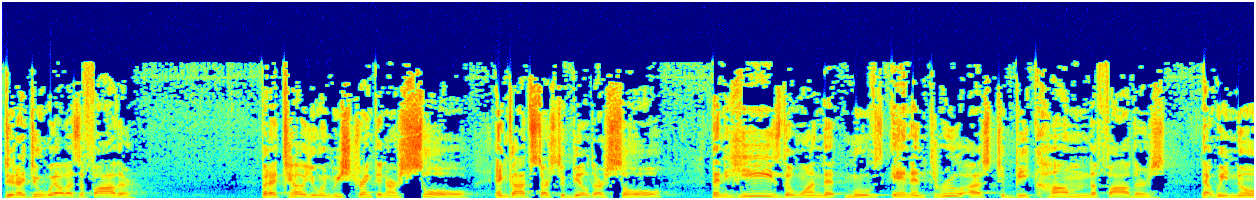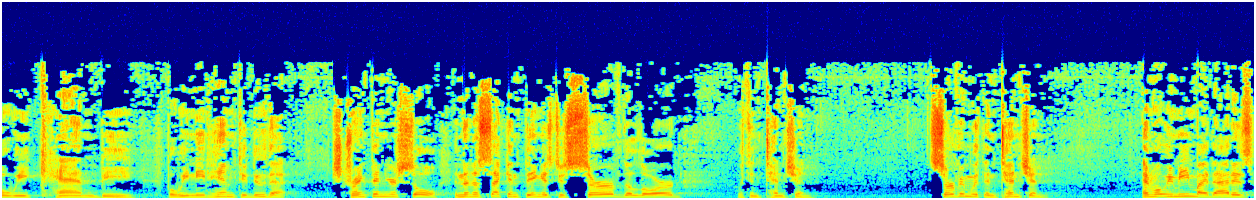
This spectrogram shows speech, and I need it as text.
Did I do well as a father? But I tell you, when we strengthen our soul and God starts to build our soul, then He's the one that moves in and through us to become the fathers that we know we can be. But we need Him to do that. Strengthen your soul. And then the second thing is to serve the Lord with intention. Serve Him with intention. And what we mean by that is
